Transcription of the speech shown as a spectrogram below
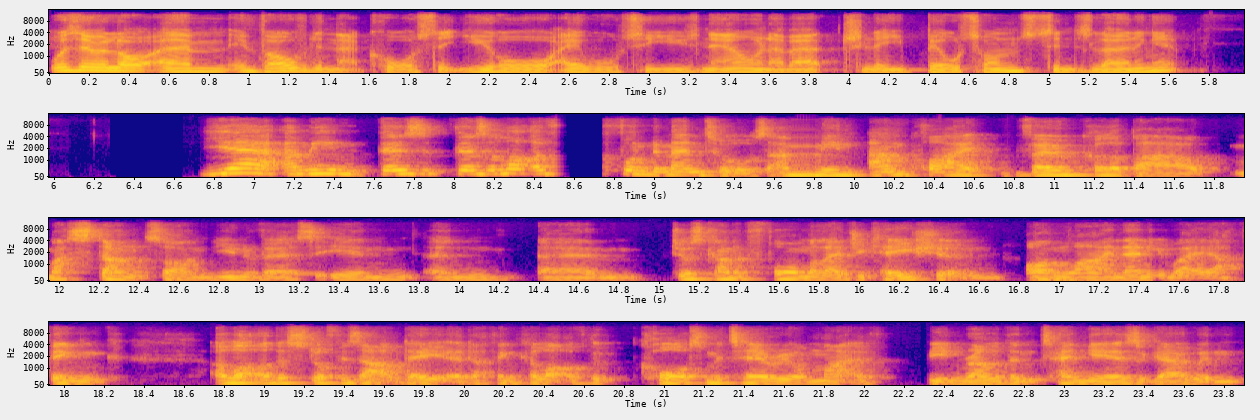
Was there a lot um, involved in that course that you're able to use now and have actually built on since learning it? Yeah, I mean, there's there's a lot of fundamentals. I mean, I'm quite vocal about my stance on university and and um, just kind of formal education online. Anyway, I think a lot of the stuff is outdated. I think a lot of the course material might have been relevant ten years ago, and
